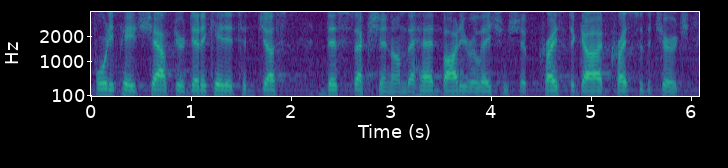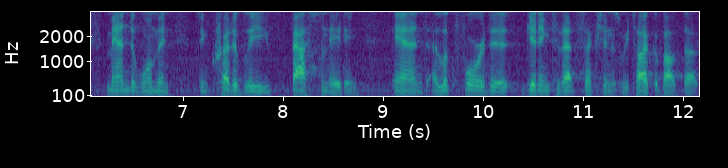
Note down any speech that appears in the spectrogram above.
40 page chapter dedicated to just this section on the head body relationship Christ to God, Christ to the church, man to woman. It's incredibly fascinating. And I look forward to getting to that section as we talk about that.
